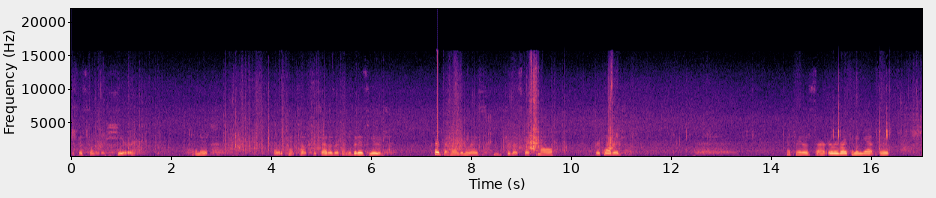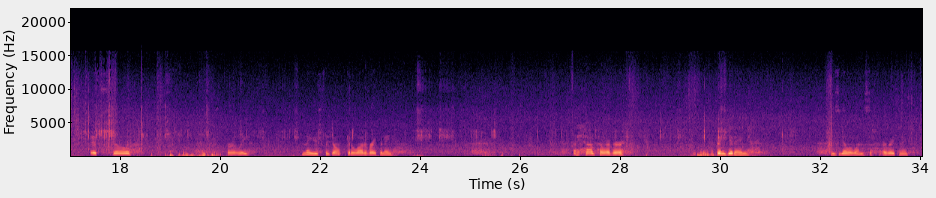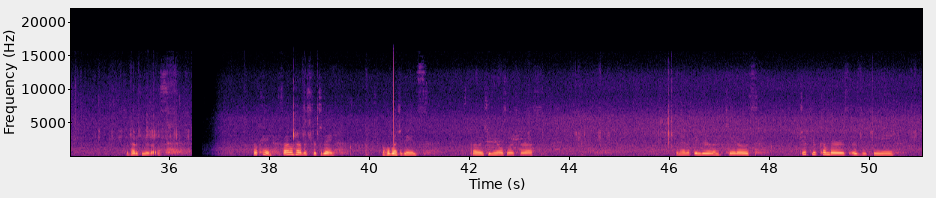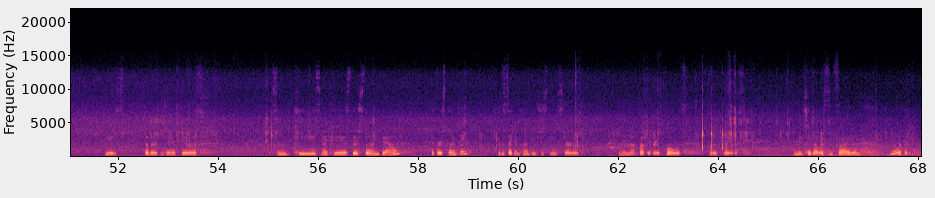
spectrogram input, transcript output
is this one over here. And it, well, I can't tell because the shadows are funny, but it's huge. To my hand anyways. I'm sure that's still small for a cabbage. My tomatoes aren't really ripening yet, but it's still early. And they usually don't get a lot of ripening. I have, however, been getting these yellow ones are ripening. So I've had a few of those. Okay, final harvest for today. A whole bunch of beans. Probably two meals worth for us. Banana fingerling potatoes. Two cucumbers, a zucchini. These other container potatoes some peas. My peas, they're slowing down, the first planting, but the second planting is just getting started. And then that bucket right full other potatoes. I'm going to take all this inside and deal with it.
